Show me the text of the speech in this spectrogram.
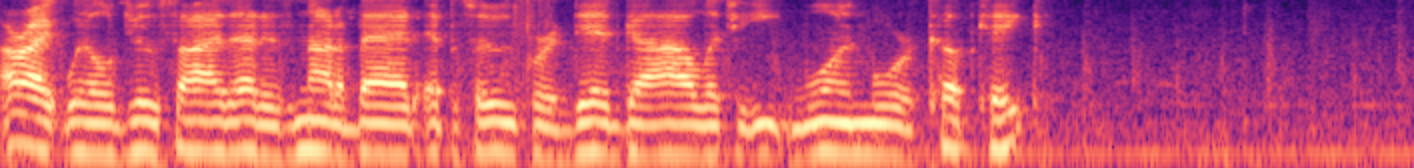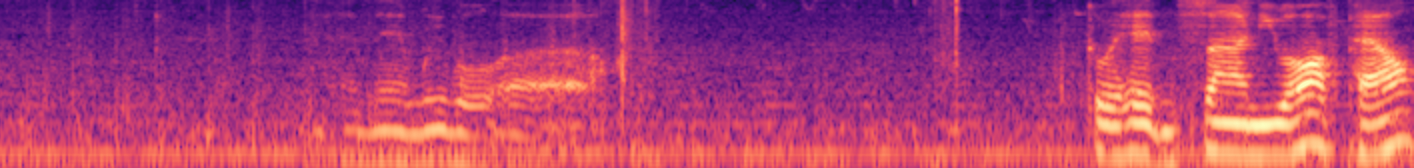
Alright, well, Josiah, that is not a bad episode for a dead guy. I'll let you eat one more cupcake. And then we will uh, go ahead and sign you off, pal.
